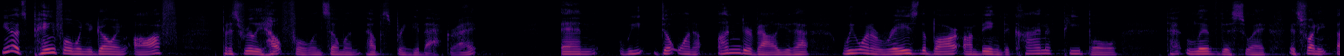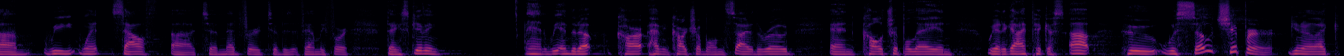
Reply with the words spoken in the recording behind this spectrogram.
You know, it's painful when you're going off, but it's really helpful when someone helps bring you back, right? And we don't want to undervalue that. We want to raise the bar on being the kind of people that live this way. It's funny, um, we went south uh, to Medford to visit family for Thanksgiving, and we ended up car, having car trouble on the side of the road and called AAA, and we had a guy pick us up who was so chipper, you know, like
